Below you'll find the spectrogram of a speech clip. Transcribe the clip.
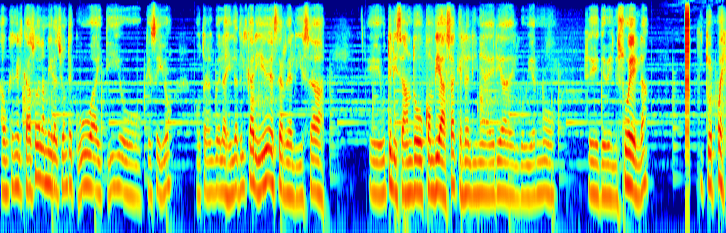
aunque en el caso de la migración de Cuba, Haití o qué sé yo, otras de las islas del Caribe se realiza eh, utilizando Conviasa, que es la línea aérea del gobierno de, Venezuela, y que pues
